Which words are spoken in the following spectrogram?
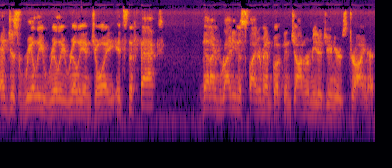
and just really, really, really enjoy. It's the fact that I'm writing a Spider-Man book and John Romita Jr. is drawing it.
